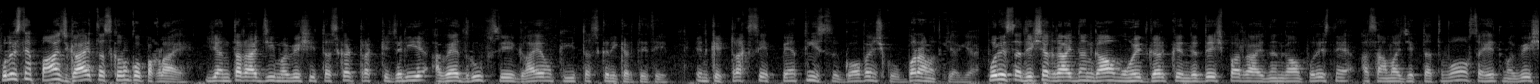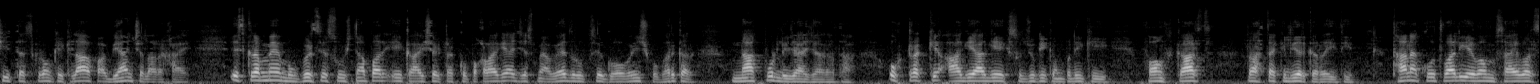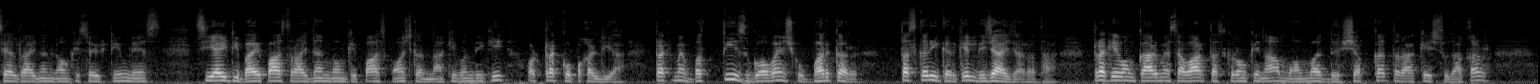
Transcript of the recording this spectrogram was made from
Police ने पाँच गाय तस्करों को पकड़ा है ये अंतर्राज्यीय मवेशी तस्कर ट्रक के ज़रिए अवैध रूप से गायों की तस्करी करते थे। इनके ट्रक से 35 गौवंश को बरामद किया गया। पुलिस अधीक्षक राजनांदगांव मोहित गर्ग के निर्देश पर राजनांदगांव पुलिस ने असामाजिक तत्वों सहित मवेशी तस्करों के खिलाफ अभियान चला रखा है। इस क्रम में मुखबिर से सूचना पर एक आयशर ट्रक को पकड़ा गया, जिसमें अवैध रूप से गौवंश को भरकर नागपुर ले जाया जा रहा था। उक्त ट्रक के आगे आगे एक सुजुकी कंपनी की फॉन्स कार रास्ता क्लियर कर रही थी। थाना कोतवाली एवं साइबर सेल राजनांदगांव की संयुक्त टीम ने सीआईटी बाईपास राजनांदगांव के पास पहुंचकर नाकेबंदी की और ट्रक को पकड़ लिया। ट्रक में बत्तीस गौवंश को भरकर तस्करी करके ले जाया जा रहा था। ट्रक एवं कार में सवार तस्करों के नाम मोहम्मद शफकत, राकेश सुधाकर,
